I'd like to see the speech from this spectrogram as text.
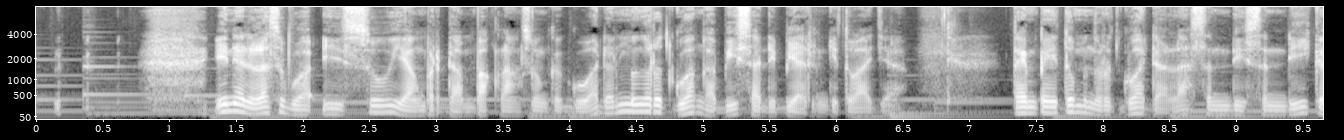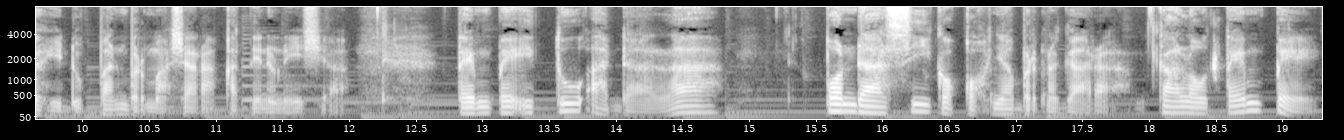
ini adalah sebuah isu yang berdampak langsung ke gua dan menurut gua nggak bisa dibiarin gitu aja. Tempe itu menurut gue adalah sendi-sendi kehidupan bermasyarakat di Indonesia. Tempe itu adalah pondasi kokohnya bernegara. Kalau tempe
